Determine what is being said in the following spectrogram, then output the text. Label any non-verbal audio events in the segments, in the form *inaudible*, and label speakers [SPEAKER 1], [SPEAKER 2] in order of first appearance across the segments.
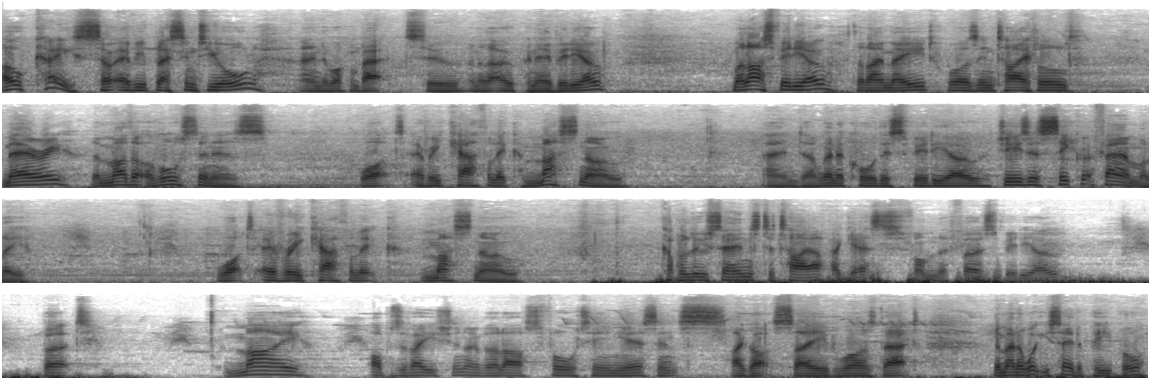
[SPEAKER 1] Okay, so every blessing to you all, and welcome back to another open air video. My last video that I made was entitled Mary, the Mother of All Sinners What Every Catholic Must Know. And I'm going to call this video Jesus' Secret Family What Every Catholic Must Know. A couple of loose ends to tie up, I guess, from the first video. But my observation over the last 14 years since I got saved was that no matter what you say to people,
